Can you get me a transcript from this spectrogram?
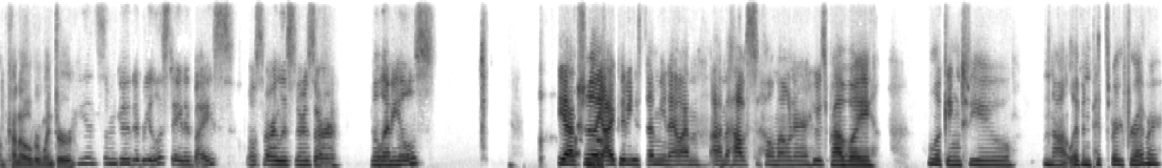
I'm kind of over winter. He had some good real estate advice. Most of our listeners are millennials. Yeah, actually, No. I could use them. You know, I'm I'm a house homeowner who's probably looking to not live in Pittsburgh forever.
